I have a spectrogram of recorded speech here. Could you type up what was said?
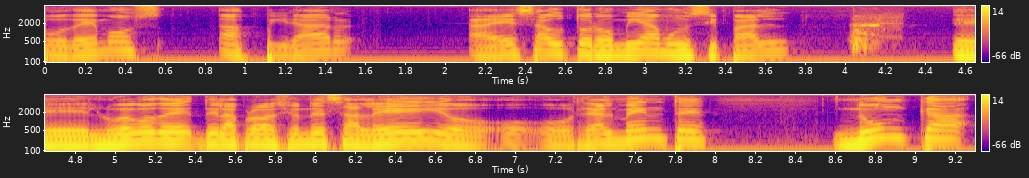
podemos aspirar a esa autonomía municipal eh, luego de, la aprobación de esa ley o, realmente nunca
